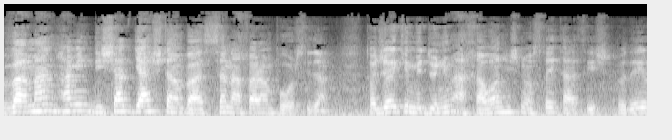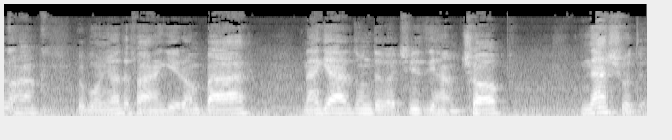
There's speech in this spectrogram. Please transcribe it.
و من همین دیشب گشتم و از سه نفرم پرسیدم تا جایی که می‌دونیم اخوان هیچ نسخه تاسیس شده ای رو هم به بنیاد فرهنگ ایران بر نگردونده و چیزی هم چاپ نشده.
